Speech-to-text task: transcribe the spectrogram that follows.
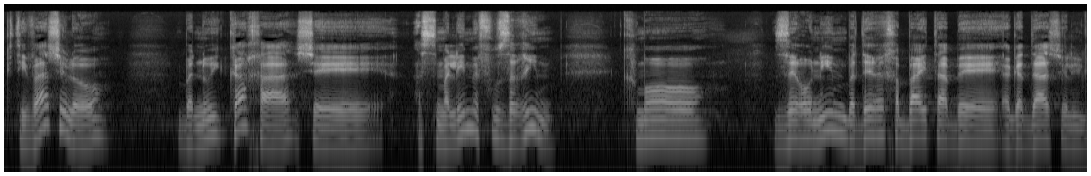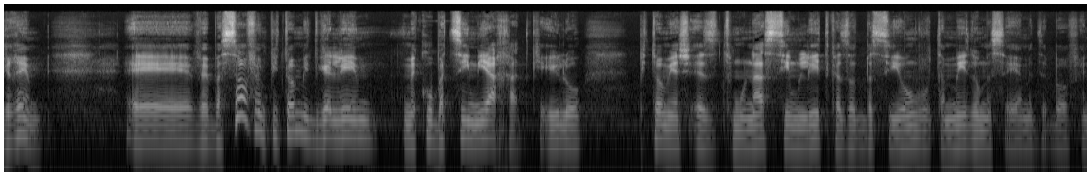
הכתיבה שלו בנוי ככה שהסמלים מפוזרים כמו זרעונים בדרך הביתה בהגדה של גרם. אה, ובסוף הם פתאום מתגלים מקובצים יחד, כאילו פתאום יש איזו תמונה סמלית כזאת בסיום, והוא תמיד הוא מסיים את זה באופן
